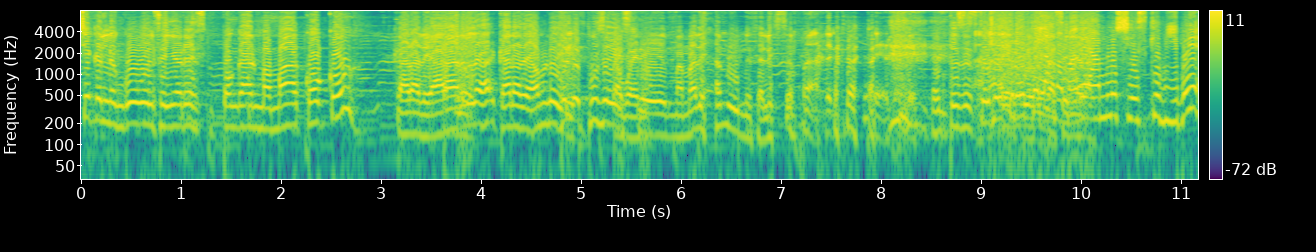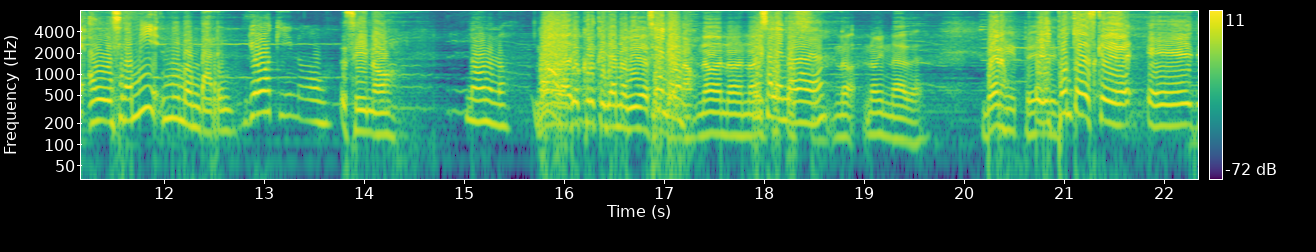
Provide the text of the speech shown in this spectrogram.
chéquenlo en Google, señores. Pongan mamá Coco, Cara de AMLO. cara, cara de AMLO. Yo y le puse este, bueno. mamá de AMLO y me salió esa madre. Entonces, ¿qué Yo creo que la, la mamá de? AMLO, si es que vive, de decir a mí, ni me embarren. Yo aquí no. Sí, no. No, no, no. No, yo creo que ya no vive porque no. no. No, no, no. No hay sale fotos, nada. No, no hay nada. Bueno, el punto es que eh,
